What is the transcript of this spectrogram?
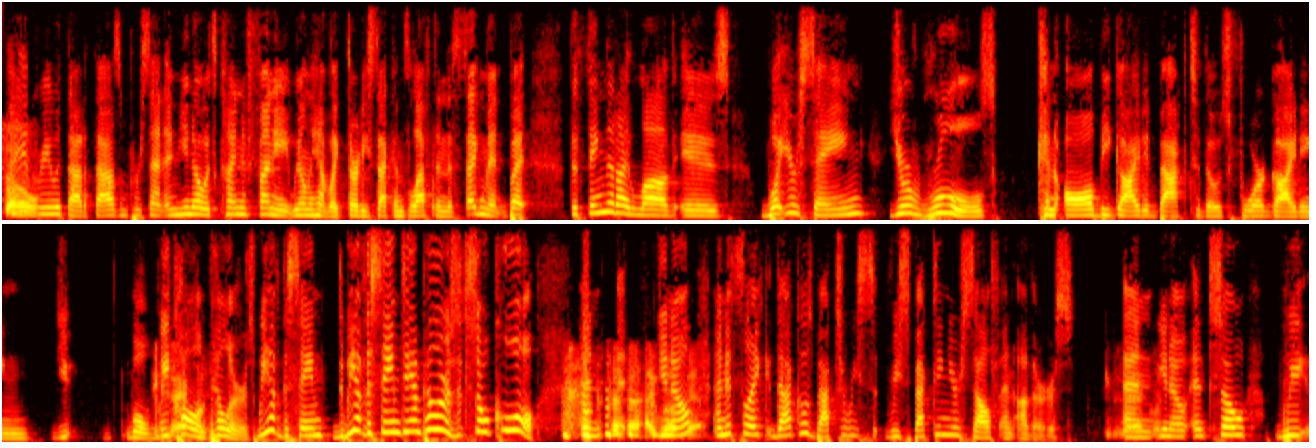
So i agree with that a thousand percent. And you know it's kind of funny we only have like 30 seconds left in this segment but the thing that i love is what you're saying your rules can all be guided back to those four guiding you well exactly. we call them pillars we have the same we have the same damn pillars it's so cool and, you know that. and it's like that goes back to res- respecting yourself and others Exactly. And you know, and so we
